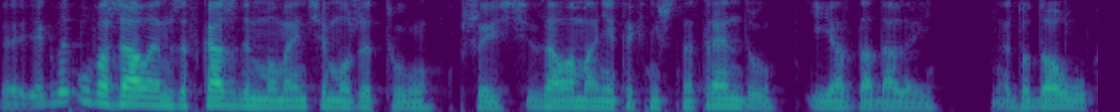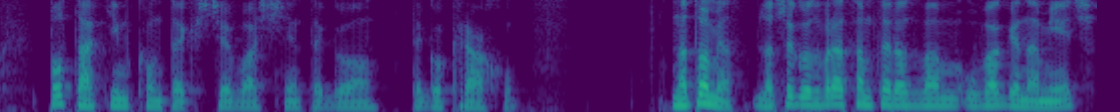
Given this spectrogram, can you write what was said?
E, Jakby uważałem, że w każdym momencie może tu przyjść załamanie techniczne trendu i jazda dalej do dołu po takim kontekście właśnie tego, tego krachu. Natomiast dlaczego zwracam teraz Wam uwagę na miedź?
